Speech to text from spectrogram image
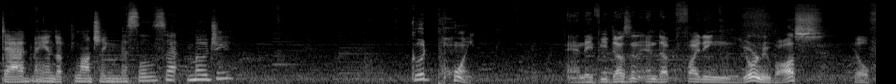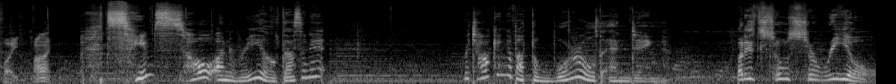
Dad may end up launching missiles at Moji? Good point. And if he doesn't end up fighting your new boss, he'll fight mine. It seems so unreal, doesn't it? We're talking about the world ending. But it's so surreal.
